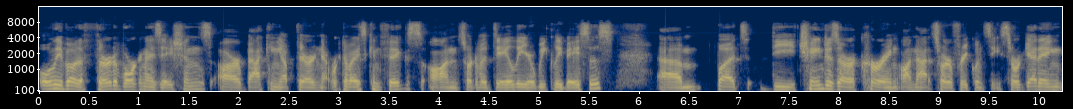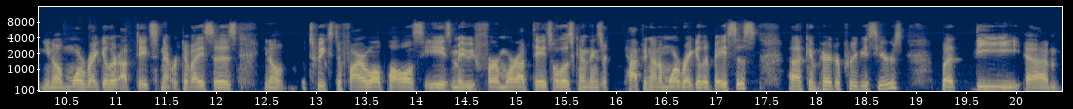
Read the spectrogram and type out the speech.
only about a third of organizations are backing up their network device configs on sort of a daily or weekly basis. Um, but the changes are occurring on that sort of frequency. So we're getting, you know, more regular updates to network devices, you know, tweaks to firewall policies, maybe firmware updates, all those kind of things are happening on a more regular basis uh, compared to previous years. But the um,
